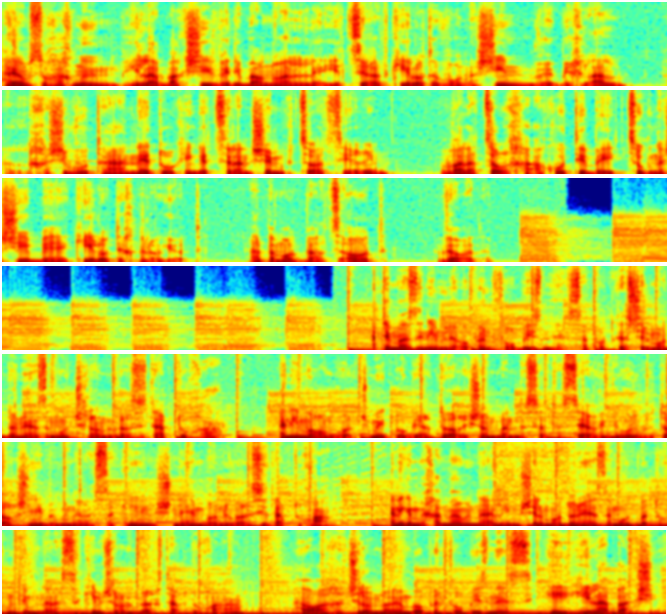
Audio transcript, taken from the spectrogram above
היום שוחחנו עם הילה בקשי ודיברנו על יצירת קהילות עבור נשים ובכלל, על חשיבות ה networking אצל אנשי מקצוע צעירים ועל הצורך האקוטי בייצוג נשי בקהילות טכנולוגיות, על במות בהרצאות ועוד. אתם מאזינים ל-Open for Business, הפודקאסט של מועדון היזמות של האוניברסיטה הפתוחה. אני מורם גולדשמיט, בוגר תואר ראשון בהנדסת תעשייה וניהול ותואר שני במנהל עסקים, שניהם באוניברסיטה הפתוחה. אני גם אחד מהמנהלים של מועדון היזמות בתוכנית למנהל עסקים של האוניברסיטה הפתוחה. האורחת שלנו היום ב-Open for Business היא הילה בקשי.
